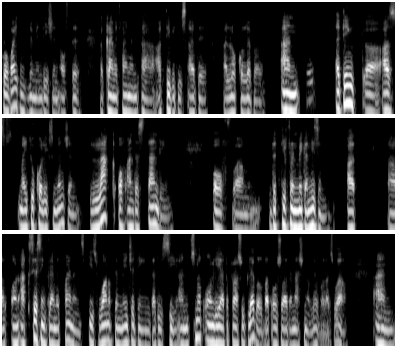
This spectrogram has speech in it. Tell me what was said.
provide implementation of the uh, climate finance uh, activities at the uh, local level. And I think, uh, as my two colleagues mentioned, lack of understanding of um, the different mechanism at, uh, on accessing climate finance is one of the major things that we see. And it's not only at the grassroots level, but also at the national level as well. And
